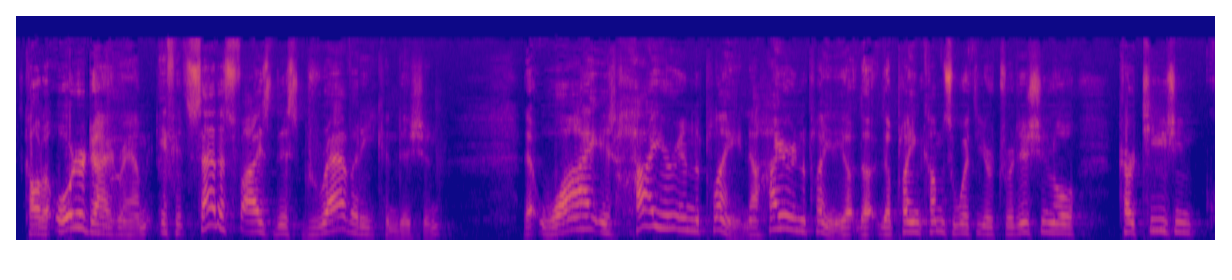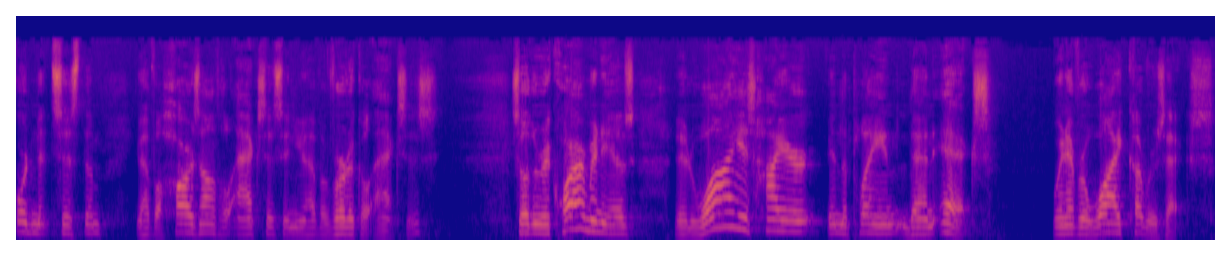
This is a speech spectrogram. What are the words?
It's called an order diagram if it satisfies this gravity condition that y is higher in the plane. Now, higher in the plane, you know, the, the plane comes with your traditional Cartesian coordinate system. You have a horizontal axis and you have a vertical axis. So the requirement is that y is higher in the plane than x whenever y covers x.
